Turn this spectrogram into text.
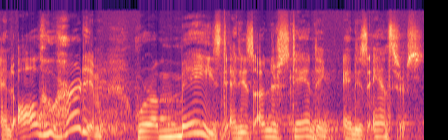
And all who heard him were amazed at his understanding and his answers.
